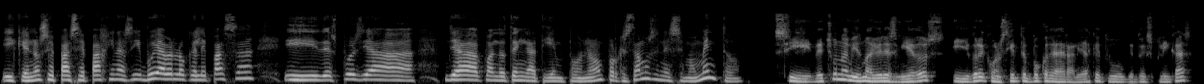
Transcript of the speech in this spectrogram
y que no se pase páginas y voy a ver lo que le pasa y después ya, ya cuando tenga tiempo, ¿no? Porque estamos en ese momento. Sí, de hecho uno de mis mayores miedos, y yo creo que consciente un poco de la realidad que tú, que tú explicas,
